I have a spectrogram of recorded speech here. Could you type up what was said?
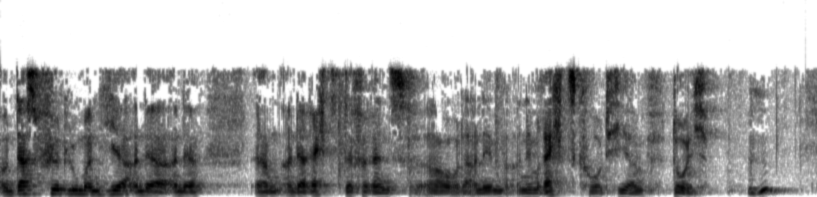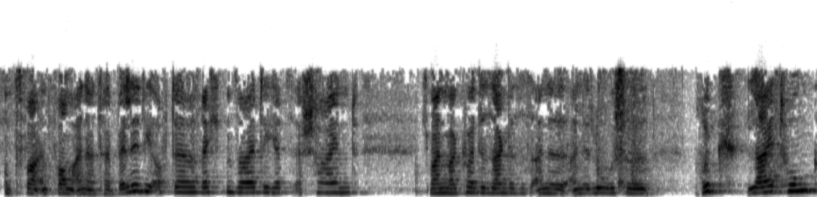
und das führt Luhmann hier an der, an der, ähm, an der Rechtsdifferenz äh, oder an dem, an dem Rechtscode hier durch. Mhm. Und zwar in Form einer Tabelle, die auf der rechten Seite jetzt erscheint. Ich meine, man könnte sagen, das ist eine, eine logische Rückleitung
